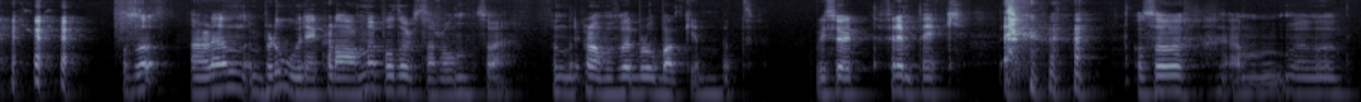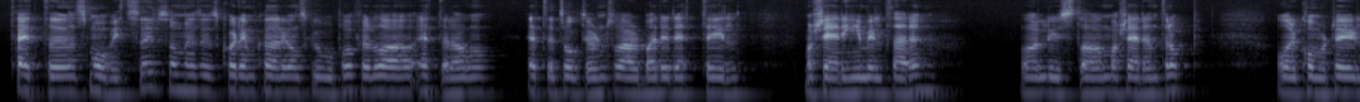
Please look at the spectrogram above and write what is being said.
og så er det en blodreklame på togstasjonen, så jeg. En reklame for blodbanken. Et visuelt frempek. Og så ja, teite småvitser som jeg syns KLM kan være ganske gode på. For da, etter, etter togturen så er det bare rett til marsjering i militæret. Og Lystad marsjerer en tropp. Og når det kommer til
